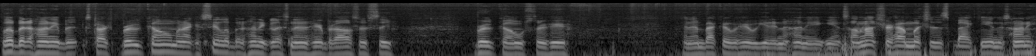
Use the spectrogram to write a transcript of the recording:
a little bit of honey, but starts brood comb, and I can see a little bit of honey glistening in here, but I also see brood combs through here. And then back over here we get into honey again. So I'm not sure how much of this back end is honey.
